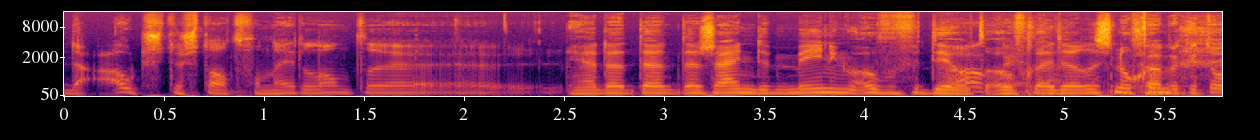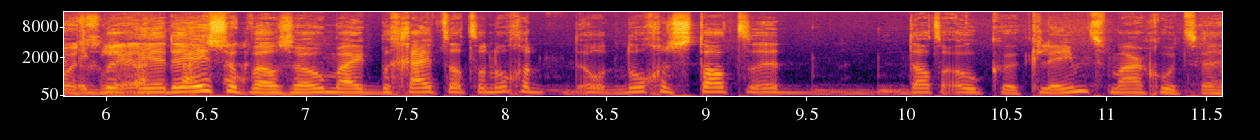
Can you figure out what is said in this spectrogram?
de oudste stad van Nederland. Uh, ja, daar, daar, daar zijn de meningen over verdeeld. Oh, okay. over, er is nog een, ik het ooit ik, ja, dat is ook wel zo, maar ik begrijp dat er nog een, nog een stad uh, dat ook uh, claimt. Maar goed, uh,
